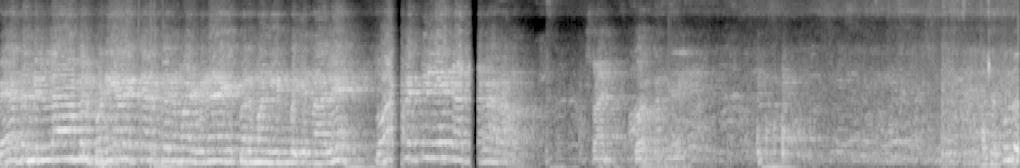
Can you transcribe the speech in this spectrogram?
பேதமில்லாமல் படியளக்கிற பெருமாள் விநாயகர் பெருமான் என்பதனாலே தோற்றத்திலே காட்டுகிறாராம். அந்த துண்டு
